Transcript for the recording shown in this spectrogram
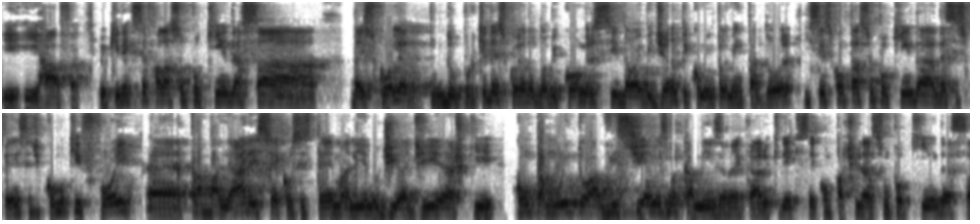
e, e Rafa, eu queria que você falasse um pouquinho dessa da escolha, do porquê da escolha do Adobe Commerce e da WebJump como implementadora, e vocês contassem um pouquinho da, dessa experiência de como que foi é, trabalhar esse ecossistema ali no dia a dia, acho que conta muito a vestir a mesma camisa, né, cara? Eu queria que você compartilhasse um pouquinho dessa,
